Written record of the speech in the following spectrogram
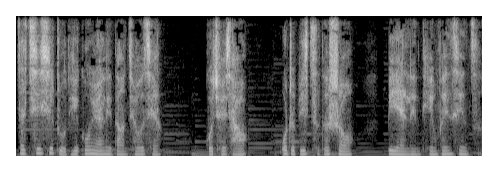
在七夕主题公园里荡秋千，过鹊桥，握着彼此的手，闭眼聆听风信子。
